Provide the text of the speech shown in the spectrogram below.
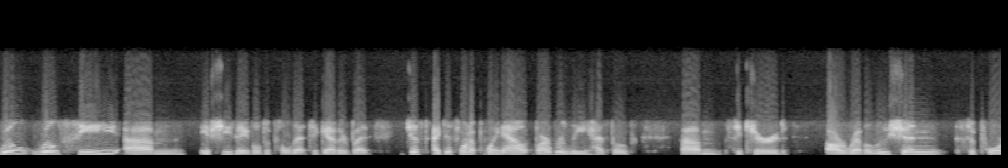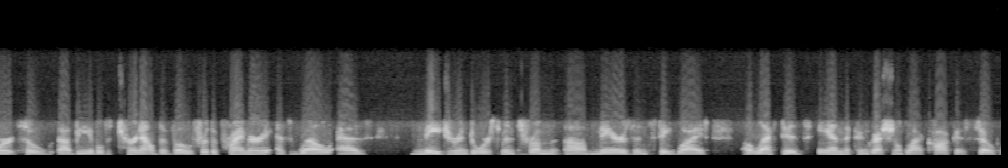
we'll we'll see um, if she's able to pull that together. But just I just want to point out, Barbara Lee has both um, secured our revolution support, so uh, be able to turn out the vote for the primary, as well as major endorsements from uh, mayors and statewide electeds and the Congressional Black Caucus. So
